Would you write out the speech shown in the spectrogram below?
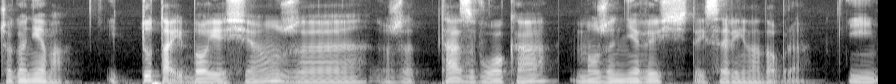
czego nie ma. I tutaj boję się, że, że ta zwłoka może nie wyjść tej serii na dobre. I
